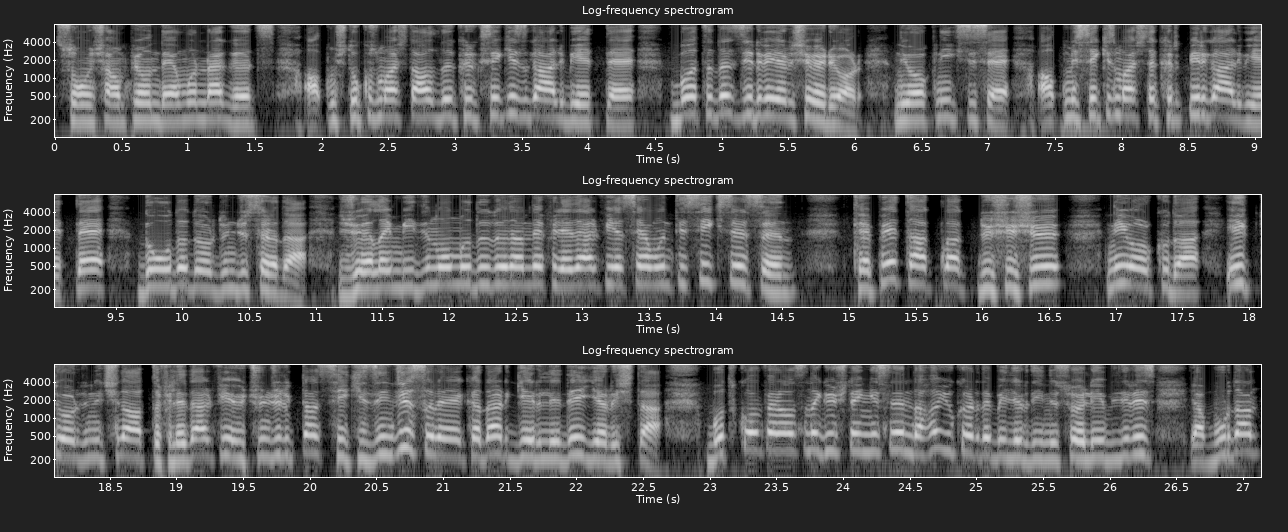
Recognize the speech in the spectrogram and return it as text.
Son şampiyon Denver Nuggets 69 maçta aldığı 48 galibiyetle Batı'da zirve yarışı veriyor. New York Knicks ise 68 maçta 41 galibiyetle Doğu'da 4. sırada. Joel Embiid'in olmadığı dönemde Philadelphia 76ers'ın tepe taklak düşüşü New York'u da ilk dördün içine attı. Philadelphia 3.lükten 8. sıraya kadar geriledi yarışta. Batı konferansında güç dengesinin daha yukarıda belirdiğini söyleyebiliriz. Ya buradan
